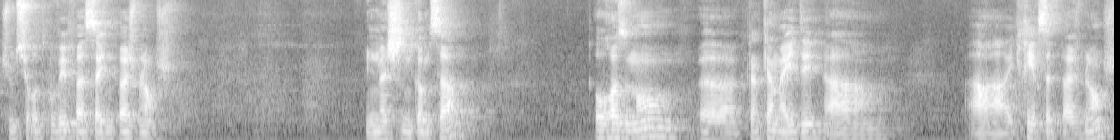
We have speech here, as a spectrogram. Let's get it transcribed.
Je me suis retrouvé face à une page blanche. Une machine comme ça. Heureusement, euh, quelqu'un m'a aidé à, écrire cette page blanche.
